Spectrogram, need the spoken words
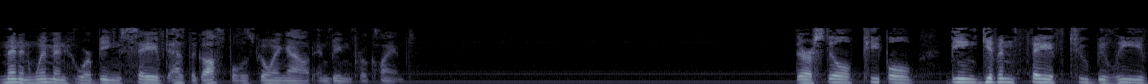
men and women who are being saved as the gospel is going out and being proclaimed. There are still people being given faith to believe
